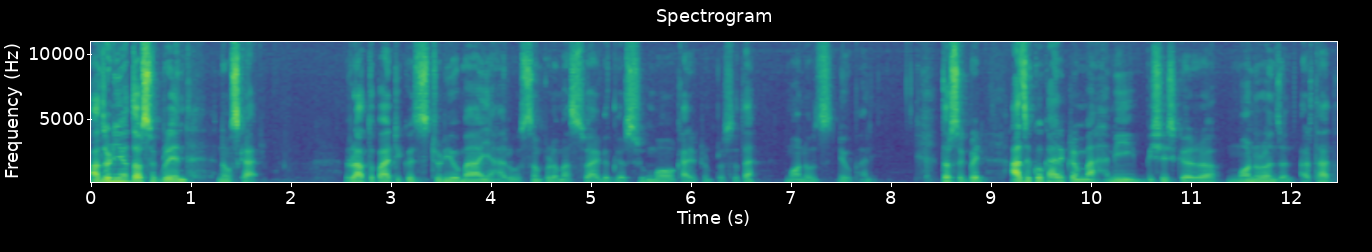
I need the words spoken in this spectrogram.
आदरणीय दर्शकवृन्द नमस्कार। रातो पार्टीको स्टुडियोमा यहाँहरू सम्पूर्णमा स्वागत गर्छु। म कार्यक्रम प्रस्तुता मनोज नेउपाने दर्शकवृन्द आजको कार्यक्रममा हामी विशेष गरेर मनोरञ्जन अर्थात्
